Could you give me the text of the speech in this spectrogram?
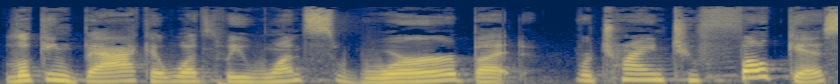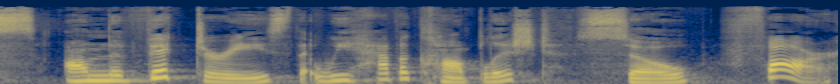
looking back at what we once were, but we're trying to focus on the victories that we have accomplished so far.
